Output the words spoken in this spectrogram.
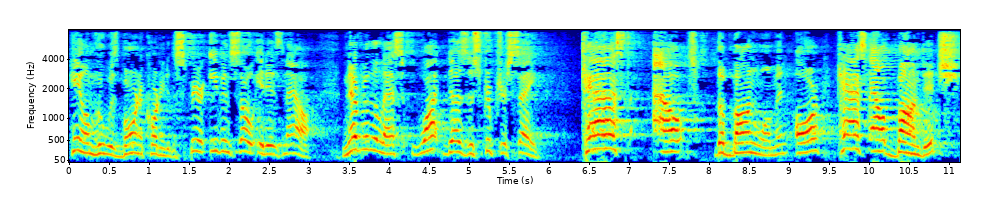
him who was born according to the Spirit, even so it is now. Nevertheless, what does the scripture say? Cast out the bondwoman or cast out bondage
